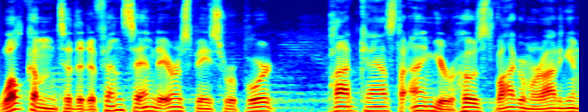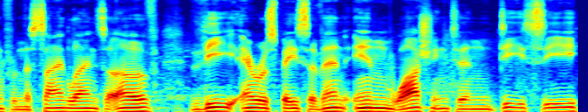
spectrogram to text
Welcome to the Defense and Aerospace Report podcast. I'm your host, Vago Muradian, from the sidelines of the aerospace event in Washington, D.C.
